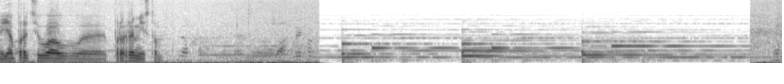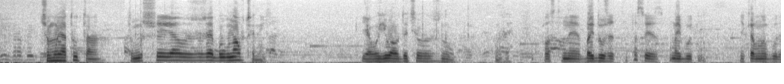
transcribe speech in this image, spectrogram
Я працював е, програмістом. Чому я тут? а? Тому що я вже був навчений. Я воював до цього вже. Просто не байдуже своє майбутнє, яке воно буде.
